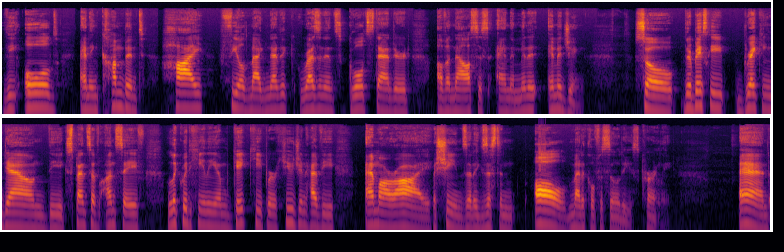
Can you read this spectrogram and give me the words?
the old and incumbent high field magnetic resonance gold standard of analysis and imaging. So they're basically breaking down the expensive, unsafe, liquid helium, gatekeeper, huge and heavy MRI machines that exist in all medical facilities currently. And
